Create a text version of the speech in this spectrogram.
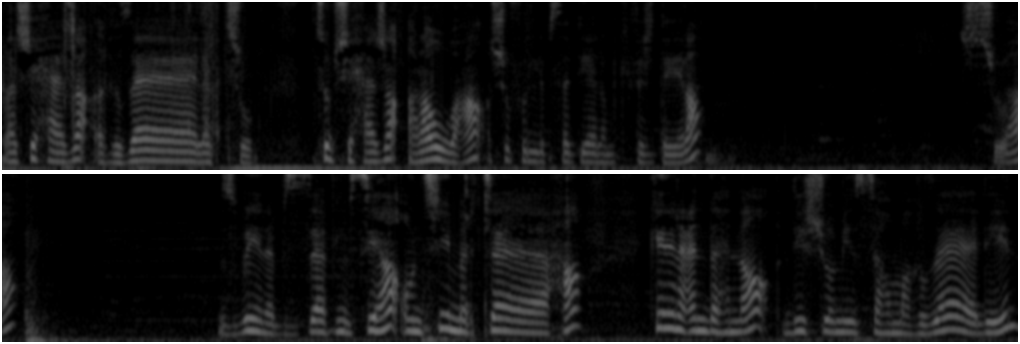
راه شي حاجة غزالة الثوب الثوب شي حاجة روعة. شوفوا اللبسة ديالهم كيفاش دايرة. شفتوها؟ زوينة بزاف. لبسيها وانتي مرتاحة. كاينين عندها هنا des chemises هما غزالين.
